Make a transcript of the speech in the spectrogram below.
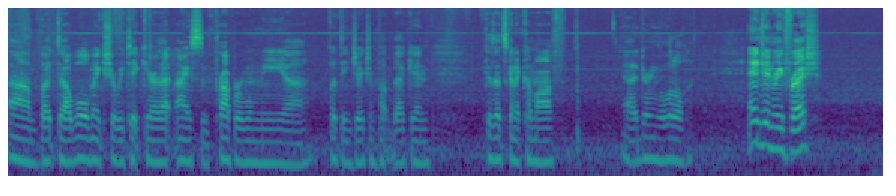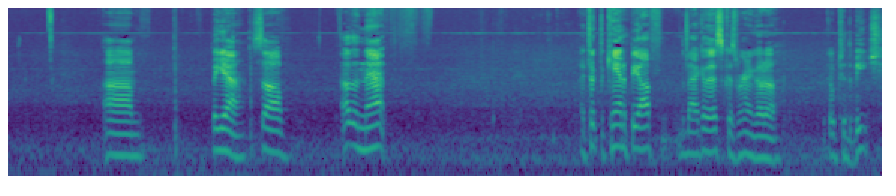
Um, but uh, we'll make sure we take care of that nice and proper when we uh, put the injection pump back in because that's going to come off uh, during the little engine refresh. Um, but yeah, so other than that, I took the canopy off the back of this because we're gonna go to go to the beach,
